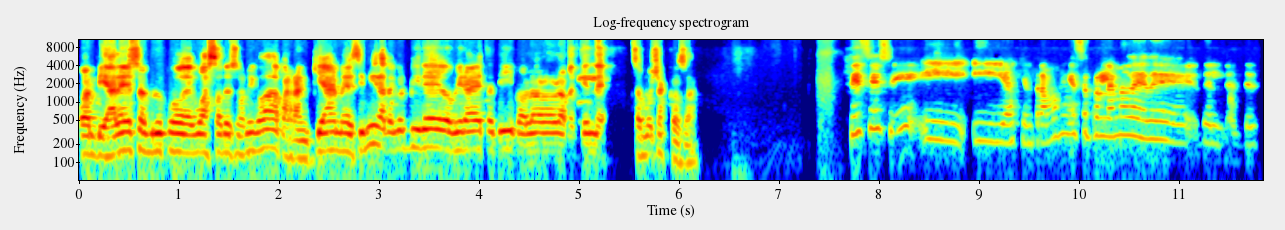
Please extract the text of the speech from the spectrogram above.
o enviarle eso al grupo de WhatsApp de sus amigos ah, para rankearme, decir, mira, tengo el video, mira este tipo, bla, bla, bla, ¿me entiendes? Son muchas cosas. Sí, sí, sí, y, y aquí entramos en ese problema de, de, del,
